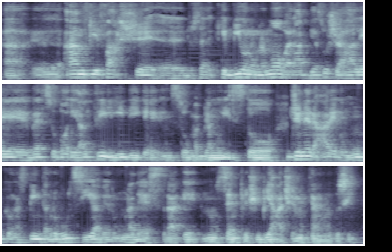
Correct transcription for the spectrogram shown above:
ha eh, ampie fasce eh, che vivono una nuova rabbia sociale verso poi altri lidi che insomma abbiamo visto generare comunque una spinta propulsiva per una destra che non sempre ci piace, mettiamola così.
